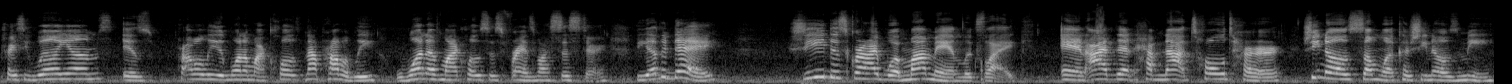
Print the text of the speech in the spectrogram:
Tracy Williams is probably one of my close not probably one of my closest friends, my sister. The other day, she described what my man looks like, and I that have not told her. She knows somewhat because she knows me.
